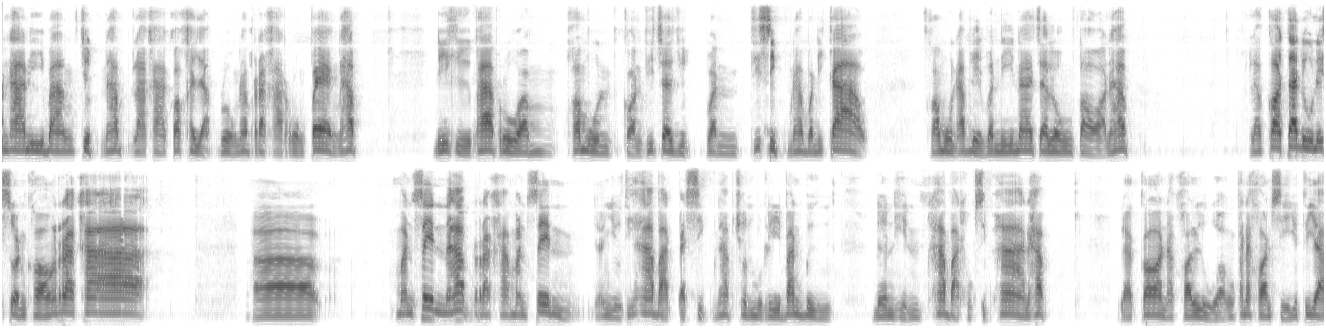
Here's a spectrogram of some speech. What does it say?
รธานีบางจุดนะครับ ราคาก็ขยับลงนะครับ ราคาโรงแป้งนะครับ นี่คือภาพรวมข้อมูลก่อนที่จะหยุดวันที่ 10 นะครับ วันที่ 9 ข้อมูลอัปเดตวันนี้น่าจะลงต่อนะครับ แล้วก็ถ้าดูในส่วนของราคามันเส้นนะครับ ราคามันเส้นยังอยู่ที่5บาท80 นะครับชนบุรีบ้านบึง เนินหิน5บาท65 นะครับ แล้วก็นครหลวงพระนครศรีอยุธยา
